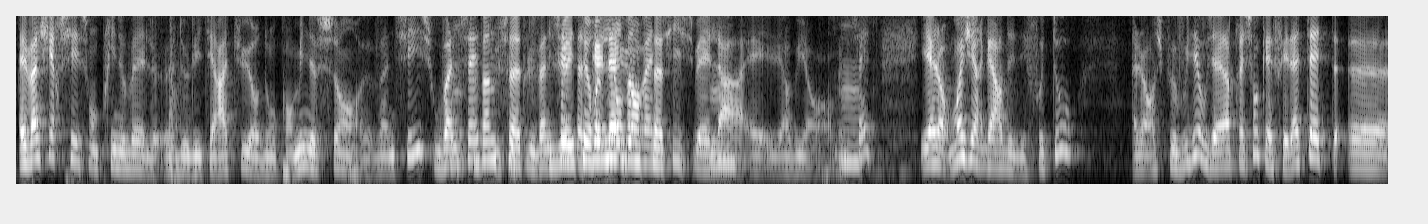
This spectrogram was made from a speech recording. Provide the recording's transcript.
elle va chercher son prix Nobel de littérature donc en 1926 ou 27, 27. plus, 27 parce qu'elle l'a eu en 26, mais elle l'a eu en 27. Mm. Et alors, moi, j'ai regardé des photos. Alors, je peux vous dire, vous avez l'impression qu'elle fait la tête, euh,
